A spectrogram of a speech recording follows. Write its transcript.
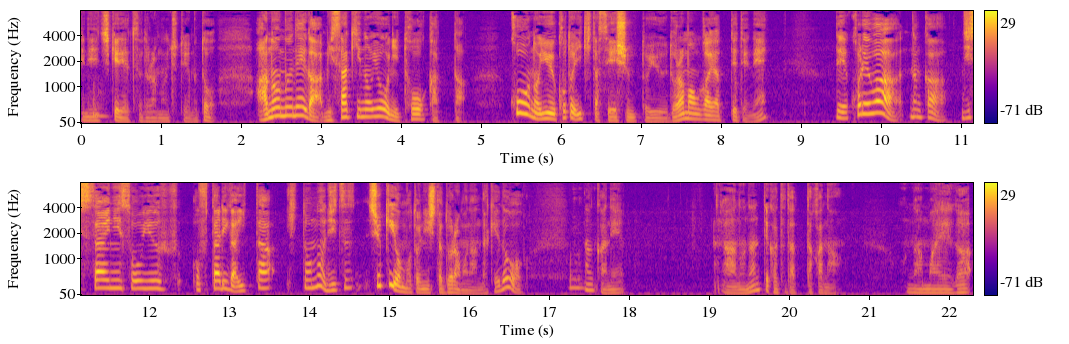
NHK でやってたドラマをちょっと読むと、あの胸が岬のように遠かった、河野優子と生きた青春というドラマがやっててね。で、これはなんか実際にそういうお二人がいた人の実、手記を元にしたドラマなんだけど、うんなんかね、あの、なんて方だったかな。お名前が。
